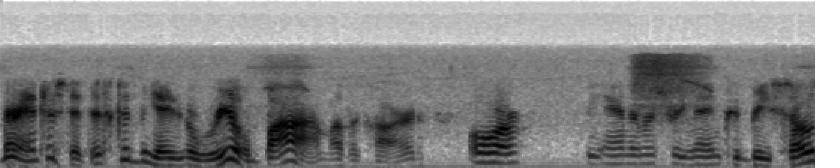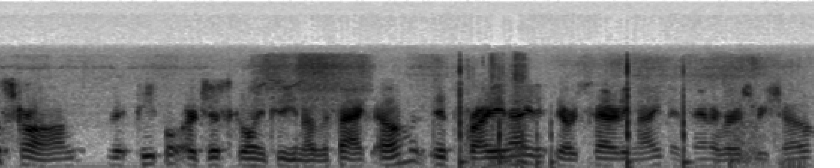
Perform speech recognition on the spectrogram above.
Very interested. This could be a, real bomb of a card, or the anniversary name could be so strong that people are just going to, you know, the fact, oh, it's Friday night or Saturday night, it's anniversary show.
